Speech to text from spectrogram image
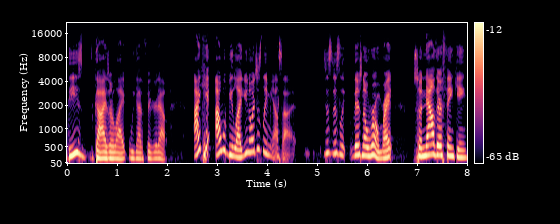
These guys are like, we got to figure it out. I can't. I would be like, you know what? Just leave me outside. Just, just leave, there's no room, right? So now they're thinking,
